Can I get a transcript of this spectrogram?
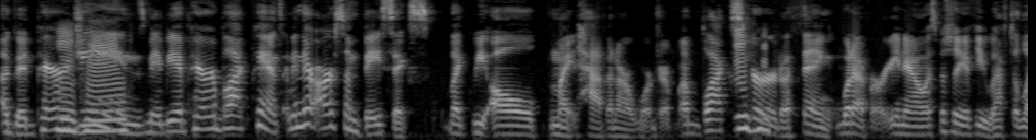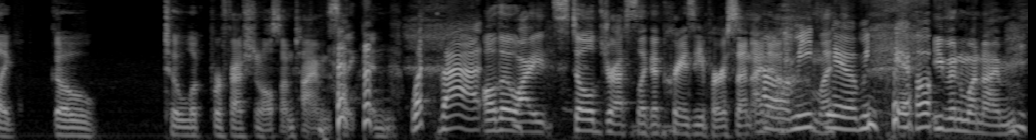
a good pair of Mhm. jeans, maybe a pair of black pants. I mean, there are some basics like we all might have in our wardrobe a black Mhm. skirt, a thing, whatever, you know, especially if you have to like go to look professional sometimes. Like, and what's that although I still dress like a crazy person, I oh, know. oh me like, too me too even when I'm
